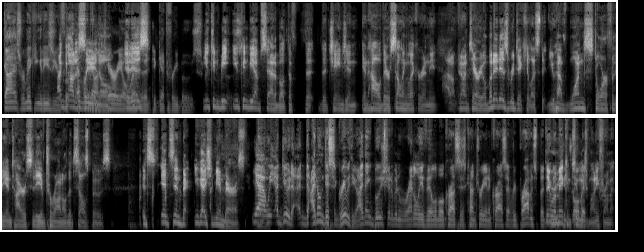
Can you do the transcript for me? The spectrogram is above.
guys. We're making it easier I for gotta every say, though, Ontario it is- resident to get free booze. You can be you can be upset about the the, the change in in how they're selling liquor in the I don't in Ontario, but it is ridiculous that you have one store for the entire city of Toronto that sells booze. It's it's in you guys should be embarrassed. Yeah, we, uh, dude, I, I don't disagree with you. I think booze should have been readily available across this country and across every province. But they were making too much it. money from it.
